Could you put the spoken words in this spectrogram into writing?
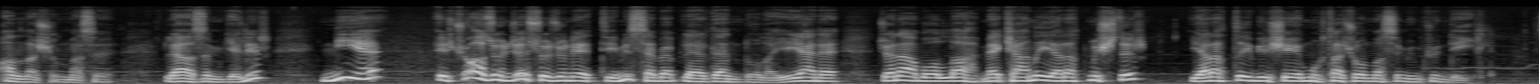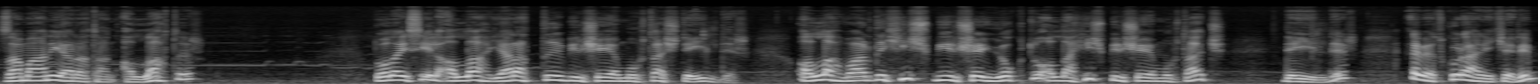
anlaşılması lazım gelir. Niye? E şu az önce sözünü ettiğimiz sebeplerden dolayı. Yani Cenab-ı Allah mekanı yaratmıştır. Yarattığı bir şeye muhtaç olması mümkün değil. Zamanı yaratan Allah'tır. Dolayısıyla Allah yarattığı bir şeye muhtaç değildir. Allah vardı hiçbir şey yoktu. Allah hiçbir şeye muhtaç değildir. Evet Kur'an-ı Kerim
